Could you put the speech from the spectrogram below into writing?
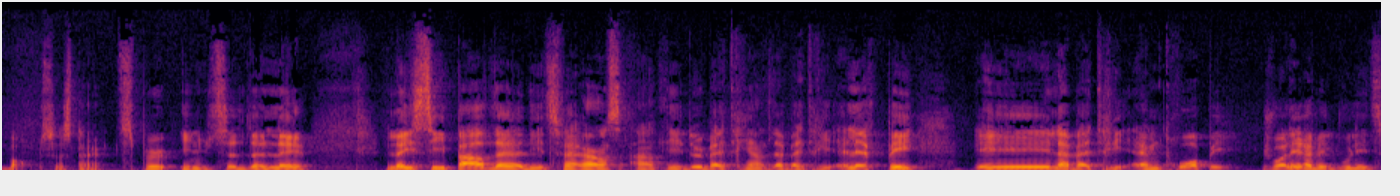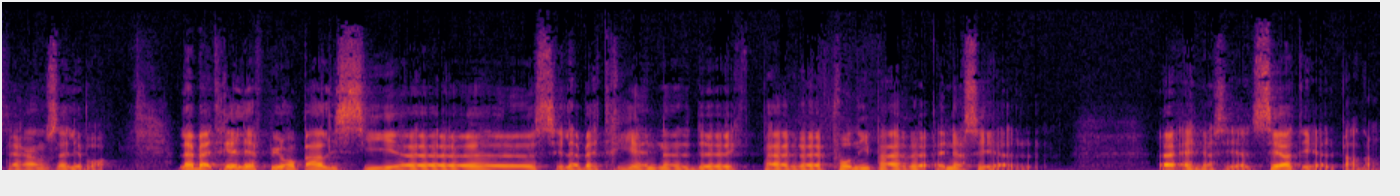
Bon, ça c'est un petit peu inutile de le lire. Là, ici, il parle des différences entre les deux batteries, entre la batterie LFP et la batterie M3P. Je vais lire avec vous les différences, vous allez voir. La batterie LFP, on parle ici, euh, c'est la batterie euh, fournie par euh, NACL. Euh, NACL, CATL, pardon.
